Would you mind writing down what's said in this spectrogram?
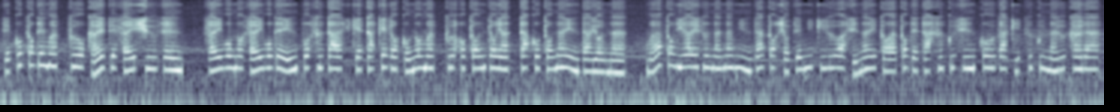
ってことでマップを変えて最終戦、最後の最後でインポスター引けたけどこのマップほとんどやったことないんだよな。まあとりあえず7人だと初手にキルはしないと後でタスク進行がきつくなるから、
